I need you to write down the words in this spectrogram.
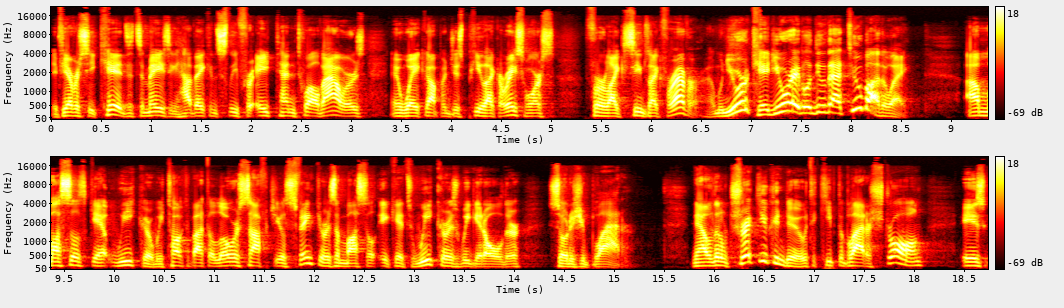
If you ever see kids, it's amazing how they can sleep for 8, 10, 12 hours and wake up and just pee like a racehorse for like, seems like forever. And when you were a kid, you were able to do that too, by the way. Our muscles get weaker. We talked about the lower esophageal sphincter as a muscle. It gets weaker as we get older. So does your bladder. Now, a little trick you can do to keep the bladder strong is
